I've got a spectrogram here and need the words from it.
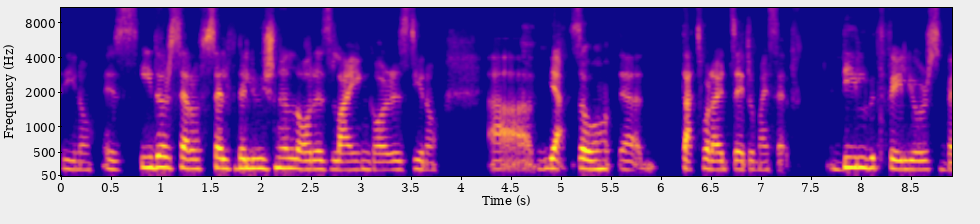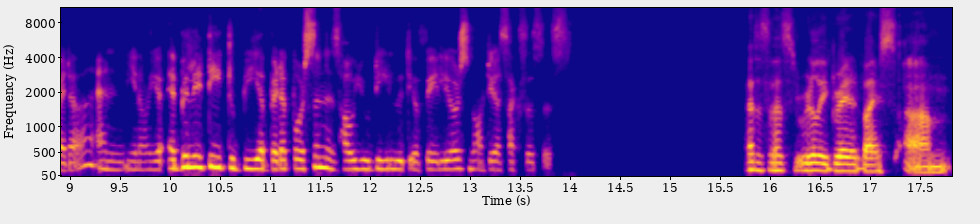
you know is either sort of self delusional or is lying or is you know uh, yeah so uh, that's what i'd say to myself. Deal with failures better and you know your ability to be a better person is how you deal with your failures not your successes. That's that's really great advice. Um,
